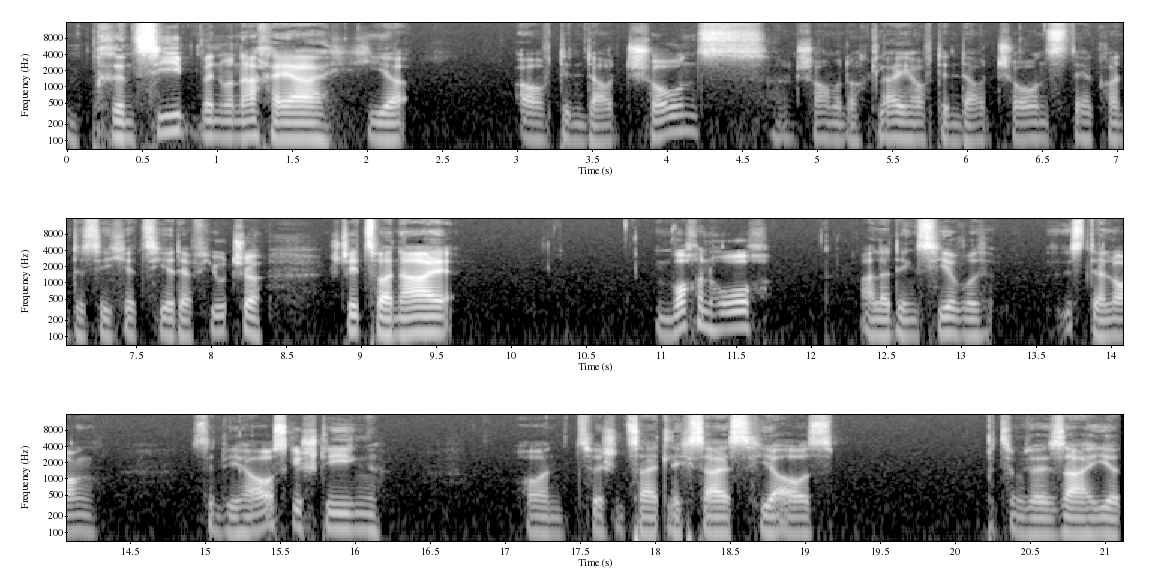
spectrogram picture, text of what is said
im Prinzip, wenn wir nachher hier auf den Dow Jones, dann schauen wir doch gleich auf den Dow Jones, der konnte sich jetzt hier, der Future steht zwar nahe Wochenhoch, allerdings hier wo ist der Long, sind wir hier ausgestiegen und zwischenzeitlich sah es hier aus, beziehungsweise sah hier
